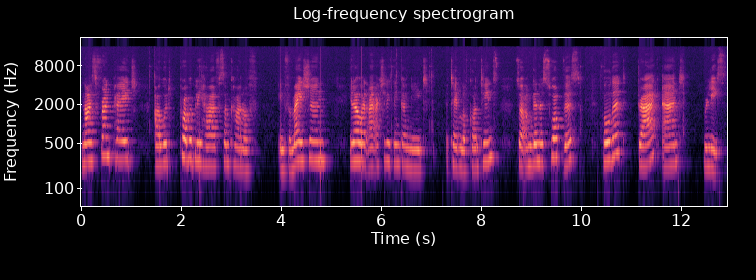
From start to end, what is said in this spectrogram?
nice front page. I would probably have some kind of information. You know what, I actually think I need a table of contents. So I'm going to swap this, hold it, drag and release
